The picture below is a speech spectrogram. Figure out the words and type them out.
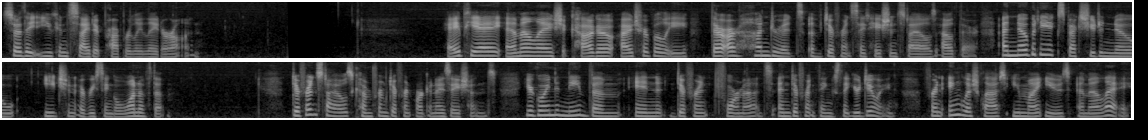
so that you can cite it properly later on. APA, MLA, Chicago, IEEE, there are hundreds of different citation styles out there, and nobody expects you to know each and every single one of them. Different styles come from different organizations. You're going to need them in different formats and different things that you're doing. For an English class, you might use MLA.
